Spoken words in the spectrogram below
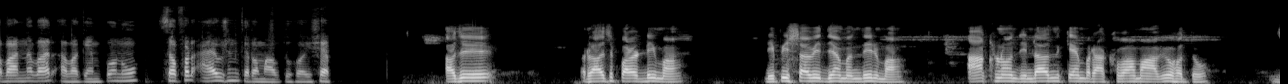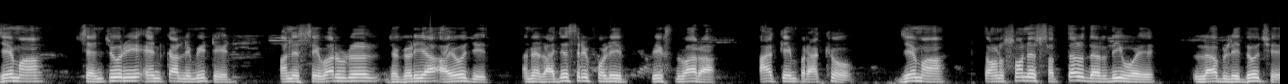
અવારનવાર આવા કેમ્પોનું સફળ આયોજન કરવામાં આવતું હોય છે. આજે રાજપારડીમાં દીપિસા વિદ્યા મંદિરમાં આંખનો નિદાન કેમ્પ રાખવામાં આવ્યો હતો, જેમાં સેન્ચુરી એન્કા લિમિટેડ અને સેવા રૂરલ ઝઘડિયા આયોજિત અને રાજશ્રી ફોલિફિક્સ દ્વારા આ કેમ્પ રાખ્યો, જેમાં ત્રણસો ને સત્તર દર્દીઓએ લાભ લીધો છે.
